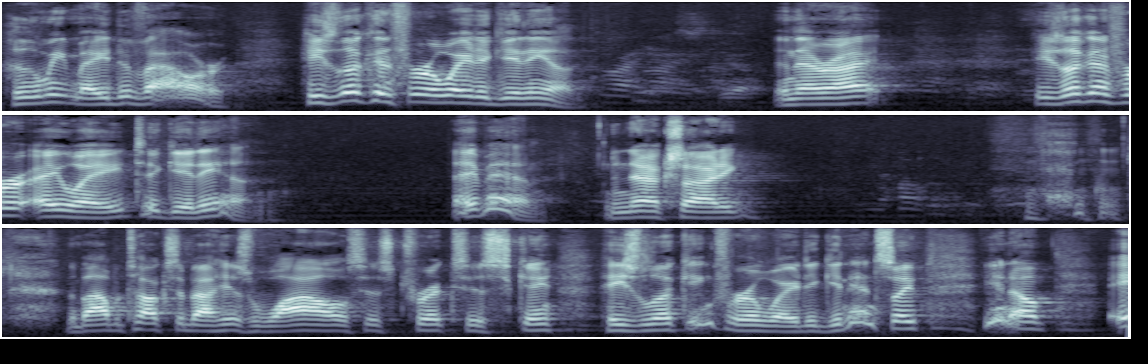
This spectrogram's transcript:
whom he may devour. He's looking for a way to get in. Isn't that right? He's looking for a way to get in. Amen. Isn't that exciting? the Bible talks about his wiles, his tricks, his scheme. He's looking for a way to get in. So, you know, he,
